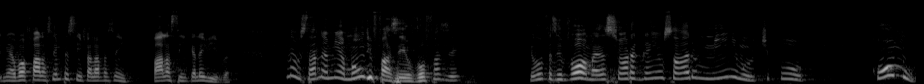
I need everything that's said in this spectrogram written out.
minha avó fala sempre assim, falava assim, fala assim que ela é viva. Não, está na minha mão de fazer, eu vou fazer. Eu vou fazer, vó, mas a senhora ganha um salário mínimo, tipo, como?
